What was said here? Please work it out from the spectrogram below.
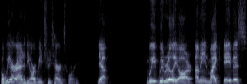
but we are out of the RB2 territory. Yeah, we we really are. I mean, Mike Davis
